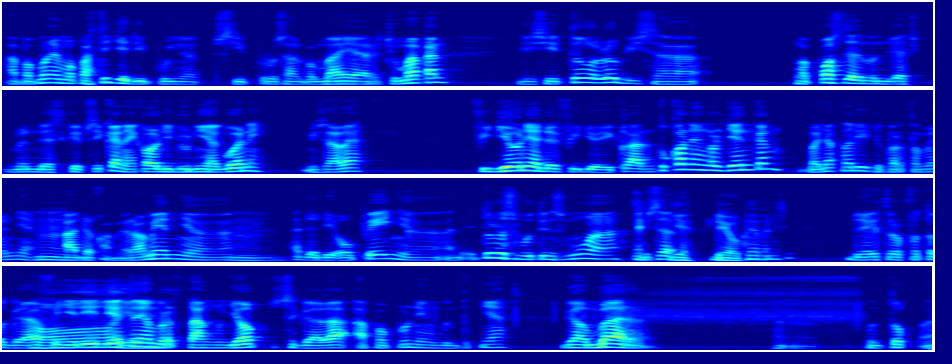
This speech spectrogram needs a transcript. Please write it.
apa pun emang pasti jadi punya si perusahaan pembayar. Cuma kan di situ lu bisa ngepost dan mendes- mendeskripsikan ya. Kalau di dunia gua nih, misalnya video nih ada video iklan. Tuh kan yang ngerjain kan banyak tadi departemennya. Hmm. Ada kameramennya, Hmm. ada DOP-nya, ada itu lu sebutin semua. Eh, Bisa iya, DOP apa sih? direktur fotografi. Oh, Jadi dia tuh iya. yang bertanggung jawab segala apa pun yang bentuknya gambar Eh, untuk eh,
